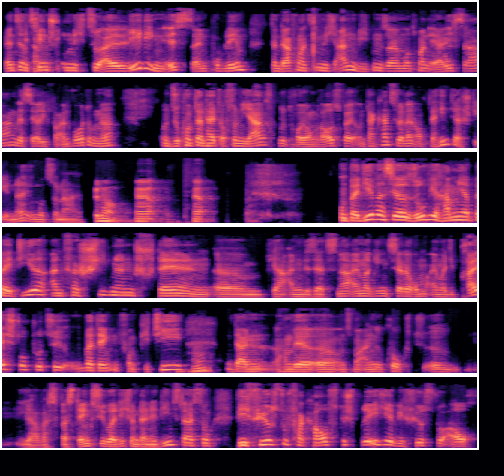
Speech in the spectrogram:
wenn es in zehn ja. Stunden nicht zu erledigen ist, sein Problem, dann darf man es ihm nicht anbieten, sondern muss man ehrlich sagen, das ist ja die Verantwortung, ne? Und so kommt dann halt auch so eine Jahresbetreuung raus, weil, und dann kannst du ja dann auch dahinter stehen, ne, emotional. Genau, ja, ja. Und bei dir war es ja so, wir haben ja bei dir an verschiedenen Stellen ähm, ja angesetzt. Ne? Einmal ging es ja darum, einmal die Preisstruktur zu überdenken vom PT. Mhm. Dann haben wir äh, uns mal angeguckt, äh, ja, was, was denkst du über dich und deine Dienstleistung? Wie führst du Verkaufsgespräche? Wie führst du auch,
